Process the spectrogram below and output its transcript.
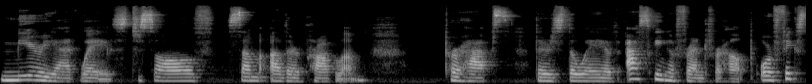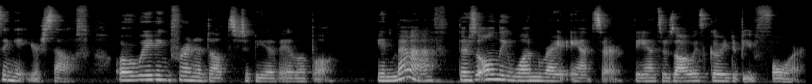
myriad ways to solve some other problem, perhaps there's the way of asking a friend for help, or fixing it yourself, or waiting for an adult to be available. In math, there's only one right answer. The answer is always going to be 4.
